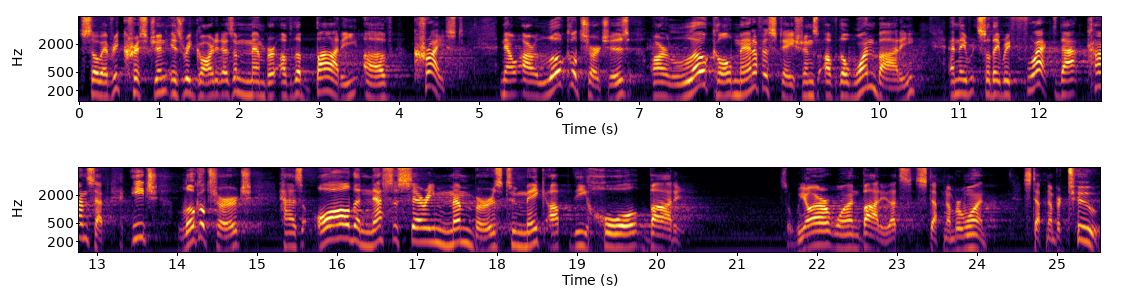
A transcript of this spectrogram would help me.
so every Christian is regarded as a member of the body of Christ. Now, our local churches are local manifestations of the one body and they, so they reflect that concept. Each local church has all the necessary members to make up the whole body. So we are one body. That's step number one. Step number two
